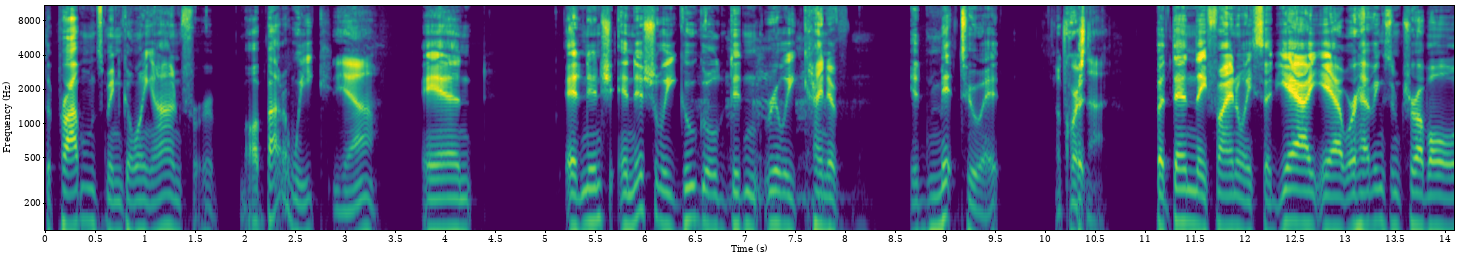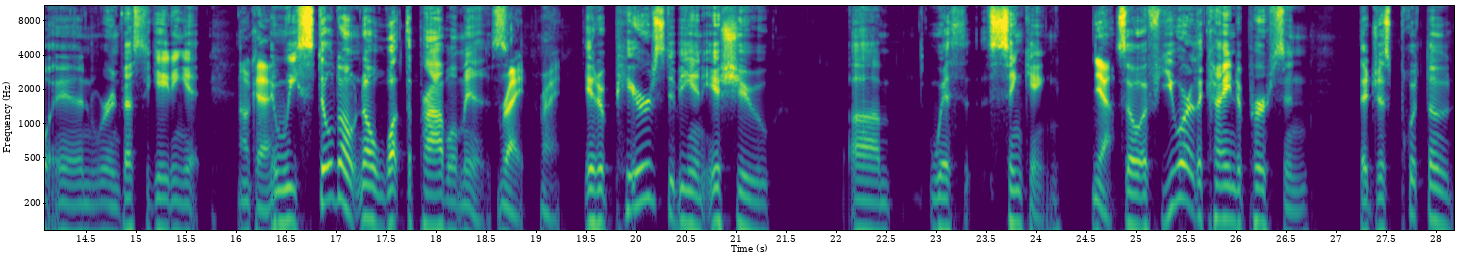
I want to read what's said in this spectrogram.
the problem's been going on for about a week. Yeah. And ini- initially, Google didn't really kind of admit to it. Of course But- not. But then they finally said, yeah, yeah, we're having some trouble and we're investigating it. Okay. And we still don't know what the problem is. Right. Right. It appears to be an issue um, with syncing. Yeah. So if you are the kind of person that just put the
